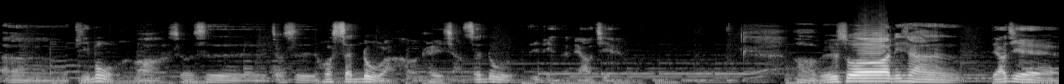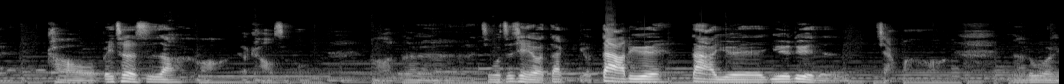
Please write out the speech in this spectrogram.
呃题目啊，就是就是或深入啊，可以想深入一点的了解。啊，比如说你想了解考杯测师啊，啊，要考什么？啊，那我之前有大有大略、大约、约略的讲嘛，啊，那如果你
